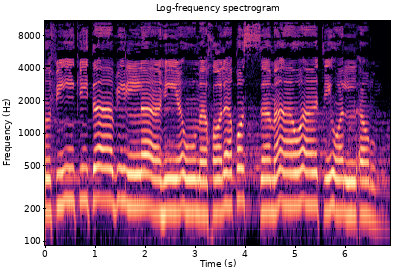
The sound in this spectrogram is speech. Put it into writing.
في كتاب الله يوم خلق السماوات والأرض.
